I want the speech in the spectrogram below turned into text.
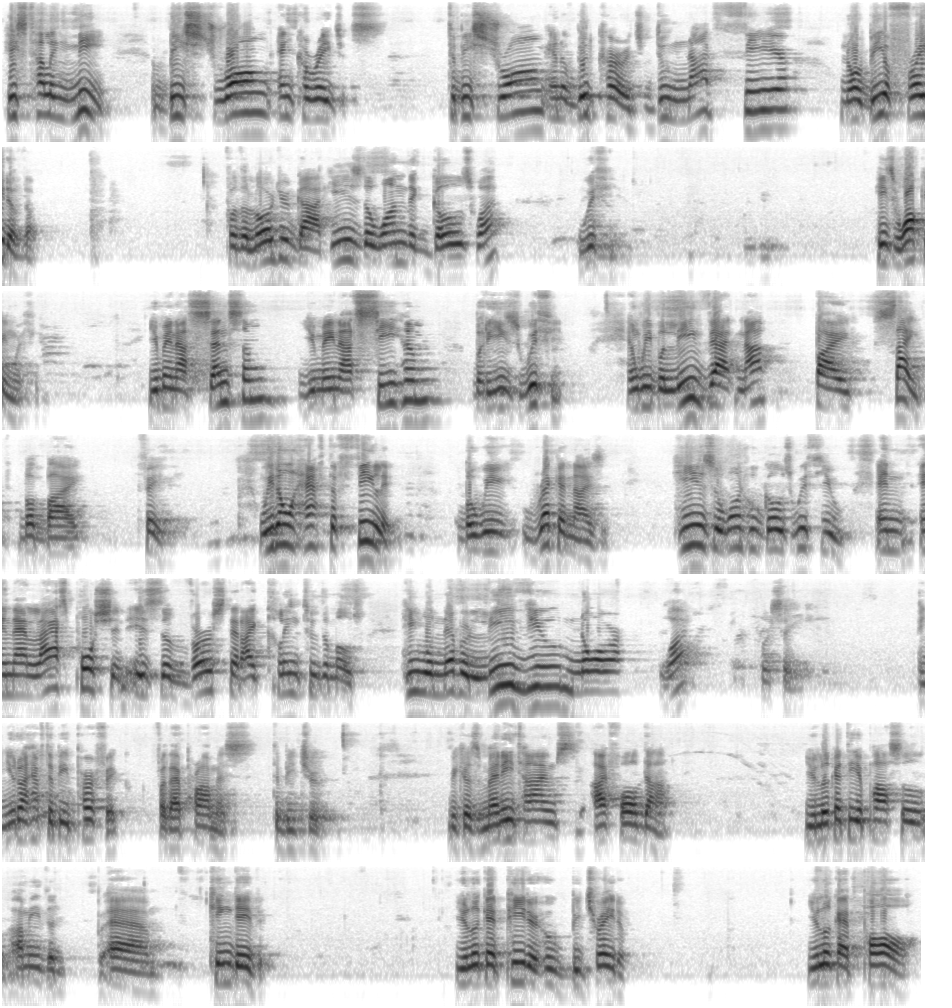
He's telling me, be strong and courageous. To be strong and of good courage. Do not fear nor be afraid of them. For the Lord your God, He is the one that goes what? With you. He's walking with you. You may not sense Him, you may not see Him, but He's with you. And we believe that not by sight, but by faith. We don't have to feel it, but we recognize it. He is the one who goes with you. And, and that last portion is the verse that I cling to the most. He will never leave you nor what? Forsake. And you don't have to be perfect for that promise to be true. Because many times I fall down. You look at the apostle, I mean, the um, King David. You look at Peter who betrayed him. You look at Paul.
